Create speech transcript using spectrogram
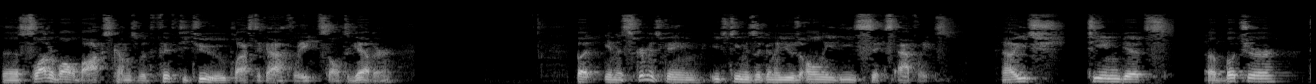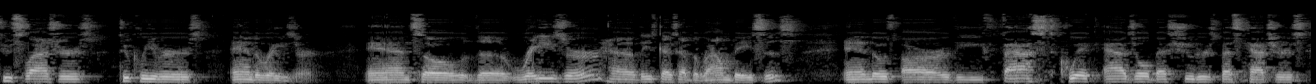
The slaughter ball box comes with 52 plastic athletes altogether. But in a scrimmage game, each team is going to use only these six athletes. Now each team gets a butcher, two slashers, two cleavers, and a razor. And so the razor, have, these guys have the round bases and those are the fast, quick, agile, best shooters, best catchers,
